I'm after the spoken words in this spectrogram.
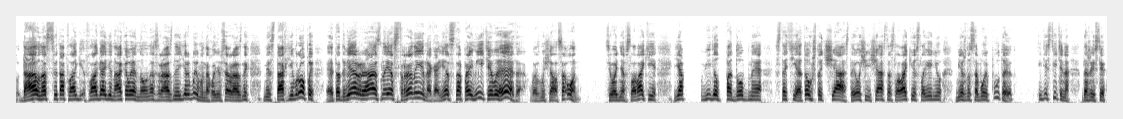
Да, у нас цвета флаги, флага одинаковые, но у нас разные гербы, мы находимся в разных местах Европы. Это две разные страны, наконец-то поймите вы это, возмущался он. Сегодня в Словакии я видел подобные статьи о том, что часто и очень часто Словакию и Словению между собой путают. И действительно, даже если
